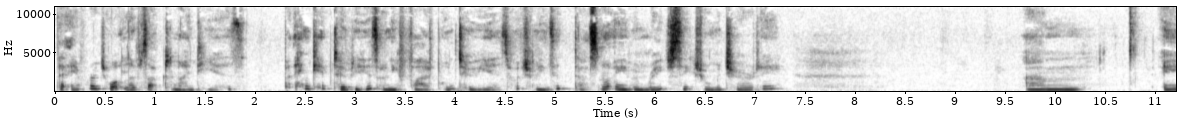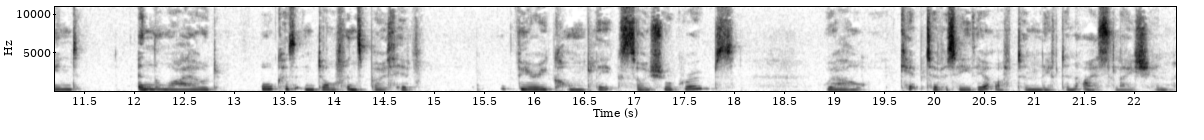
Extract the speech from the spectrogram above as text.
The average what lives up to 90 years. But in captivity it's only 5.2 years, which means it does not even reach sexual maturity. Um, and orcas and dolphins both have very complex social groups, while captivity they're often left in isolation.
